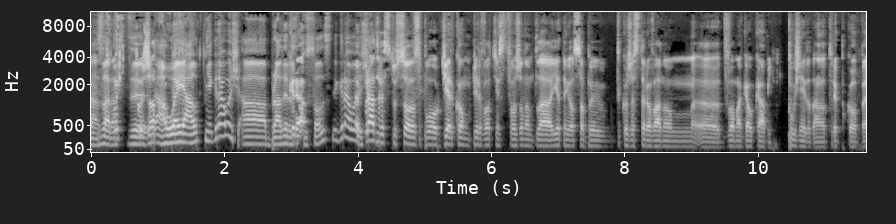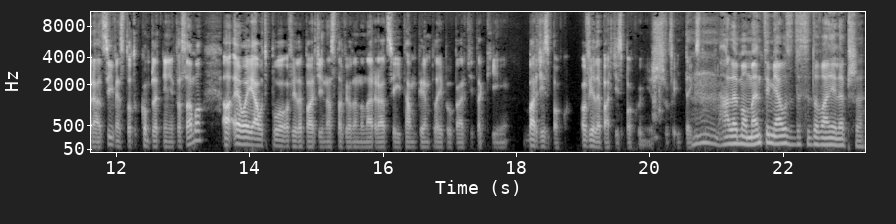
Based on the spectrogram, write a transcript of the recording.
A zaraz, ty, żadne- a Way Out nie grałeś? A Brothers Gra- to Souls nie grałeś? Brothers to Souls było gierką pierwotnie stworzoną dla jednej osoby, tylko że sterowaną e, dwoma gałkami. Później dodano tryb kooperacji, więc to kompletnie nie to samo. A A Way Out było o wiele bardziej nastawione na narrację i tam gameplay był bardziej taki, bardziej z boku. O wiele bardziej z boku niż w It Takes. Mm, ale momenty miał zdecydowanie lepsze.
